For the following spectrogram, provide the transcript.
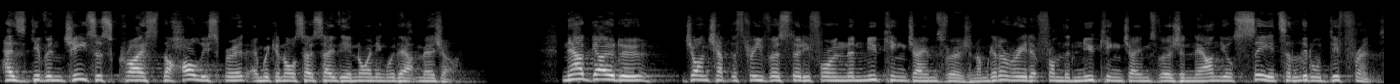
has given Jesus Christ the Holy Spirit, and we can also say the anointing without measure. Now go to John chapter 3 verse 34 in the New King James Version. I'm going to read it from the New King James Version now and you'll see it's a little different.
